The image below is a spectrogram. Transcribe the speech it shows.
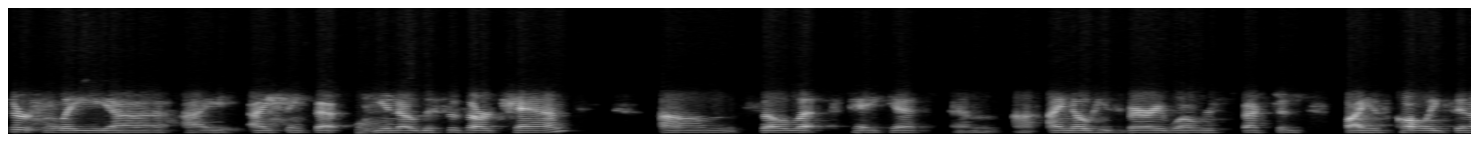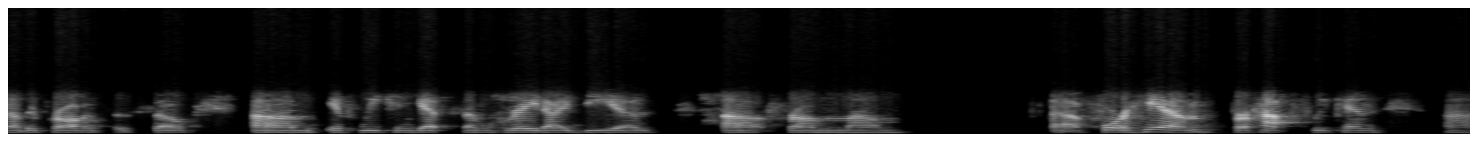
certainly, uh, I I think that you know this is our chance. Um, so let's take it. And I know he's very well respected by his colleagues in other provinces. So um, if we can get some great ideas uh, from um, uh, for him, perhaps we can uh,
